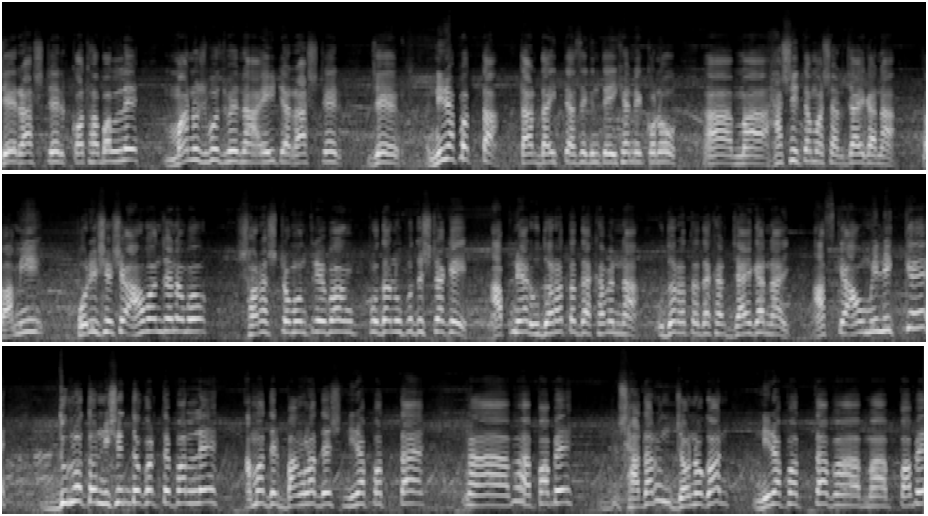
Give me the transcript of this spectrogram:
যে রাষ্ট্রের কথা বললে মানুষ বুঝবে না এইটা রাষ্ট্রের যে নিরাপত্তা, তার দায়িত্বে আছে, কিন্তু এইখানে কোনো হাসি তামাশার জায়গা না। তো আমি পরিশেষে আহ্বান জানাব স্বরাষ্ট্রমন্ত্রী এবং প্রধান উপদেষ্টাকে, আপনি আর উদারতা দেখাবেন না, উদারতা দেখার জায়গা নাই। আজকে আওয়ামী লীগকে দ্রুত নিষিদ্ধ করতে পারলে আমাদের বাংলাদেশ নিরাপত্তা পাবে। সাধারণ জনগণ নিরাপত্তা পাবে।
